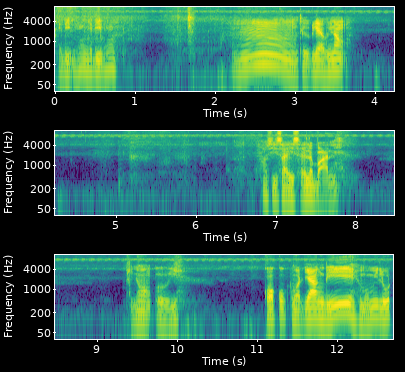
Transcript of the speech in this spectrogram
อย่าดินแห้งอย่าดินแห้งอืมถึกแล้วพี่น้องเอาสีใสใสระบาดนี่พี่น้องเอ๋ยกอกกหนวดย่างดีบ่มีรุด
